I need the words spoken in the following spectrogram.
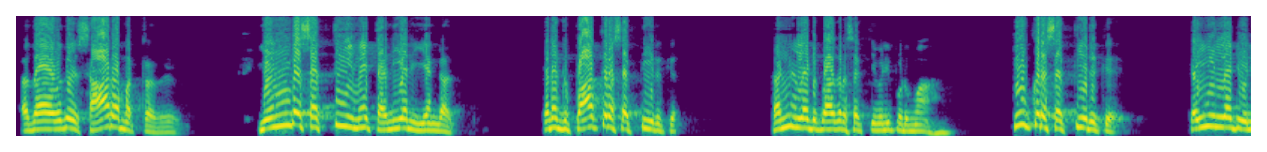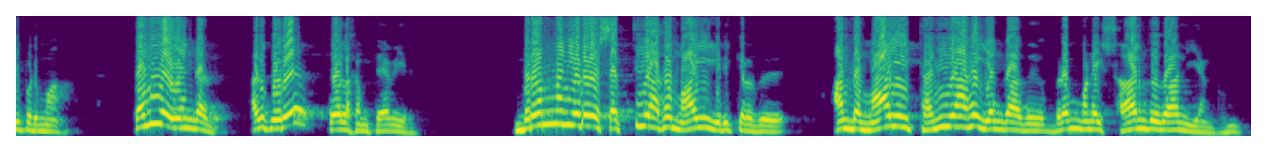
அதாவது சாரமற்றது. எந்த சக்தியுமே தனியாக இயங்காது. எனக்கு பார்க்குற சக்தி இருக்கு. கண்ணு இல்லாட்டி பார்க்குற சக்தி வெளிப்படுமா? தூக்குற சக்தி இருக்கு. கை இல்லாட்டி வெளிப்படுமா? தனியாக இயங்காது. அதுக்கு ஒரு கோலகம் தேவை இருக்கு. பிரம்மனுடைய சக்தியாக மாயை இருக்கிறது. அந்த மாயை தனியாக இயங்காது பிரம்மனை சார்ந்துதான் இயங்கும்.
